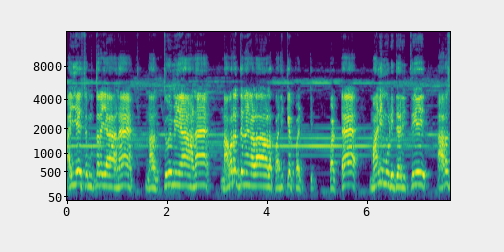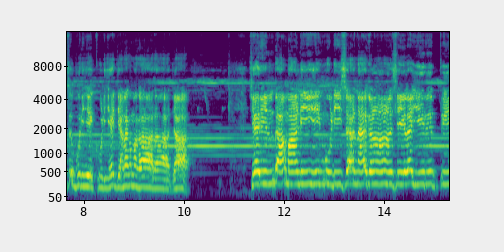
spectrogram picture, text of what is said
ஐஎஸ் முத்திரையான ந- தூய்மையான நவரத்தினங்களால் பதிக்கப்பட்டு பட்ட மணிமுடி தரித்து அரசு புரியக்கூடிய ஜனக மகாராஜா. செறிந்த மணி முடி சனகம் சிலை இருத்தி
